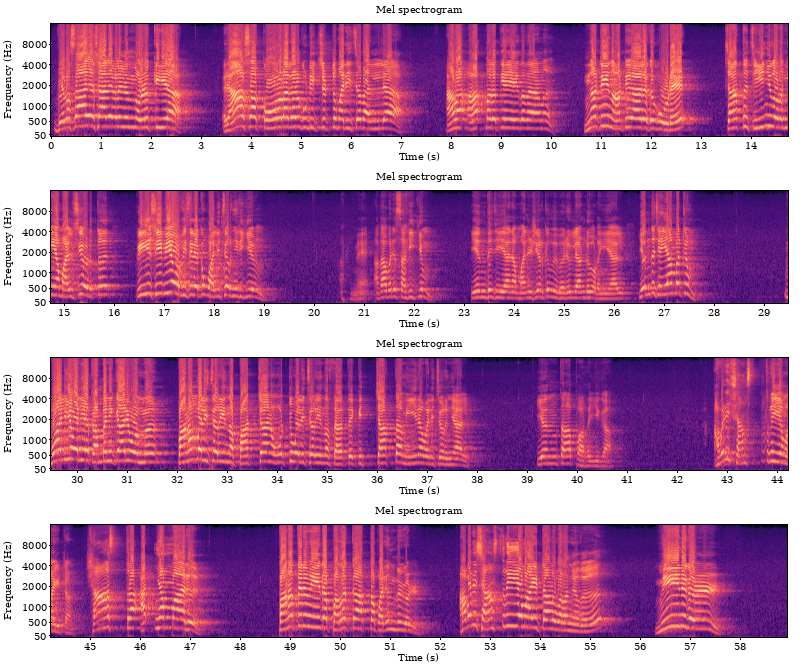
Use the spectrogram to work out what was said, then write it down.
വ്യവസായശാലകളിൽ നിന്നൊഴുക്കിയ രാസകോളകൾ കുടിച്ചിട്ട് മരിച്ചതല്ല. അവ ആത്മഹത്യ ചെയ്തതാണ്. എന്നിട്ട് ഈ നാട്ടുകാരൊക്കെ കൂടെ ചത്ത് ചീഞ്ഞു തുടങ്ങിയ മത്സ്യം എടുത്ത് പി സി ബി ഓഫീസിലേക്ക് വലിച്ചെറിഞ്ഞിരിക്കുകയാണ്. പിന്നെ അതവർ സഹിക്കും. എന്ത് ചെയ്യാനാ? മനുഷ്യർക്ക് വിവരമില്ലാണ്ട് തുടങ്ങിയാൽ എന്ത് ചെയ്യാൻ പറ്റും? വലിയ വലിയ കമ്പനിക്കാർ വന്ന് പണം വലിച്ചെറിയുന്ന പച്ച നോട്ട് വലിച്ചെറിയുന്ന സ്ഥലത്തേക്ക് ചത്ത മീന വലിച്ചെറിഞ്ഞാൽ എന്താ പറയുക? അവർ ശാസ്ത്രീയമായിട്ടാണ്. ശാസ്ത്ര അജ്ഞന്മാര് പണത്തിനു മീതെ പറക്കാത്ത പരുന്തുകൾ. അവർ ശാസ്ത്രീയമായിട്ടാണ് പറഞ്ഞത് മീനുകൾ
